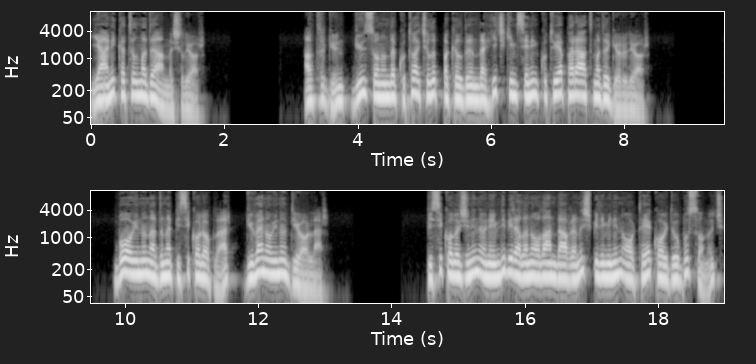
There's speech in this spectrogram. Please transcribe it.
yani katılmadığı anlaşılıyor. Altı gün, gün sonunda kutu açılıp bakıldığında hiç kimsenin kutuya para atmadığı görülüyor. Bu oyunun adına psikologlar, güven oyunu diyorlar. Psikolojinin önemli bir alanı olan davranış biliminin ortaya koyduğu bu sonuç,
